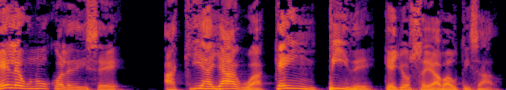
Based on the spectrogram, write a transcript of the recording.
el eunuco le dice, aquí hay agua, ¿qué impide que yo sea bautizado?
